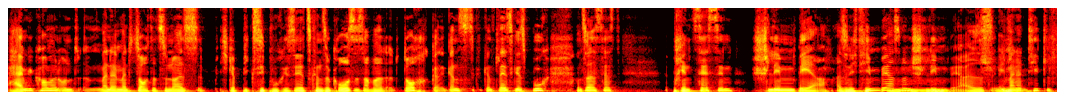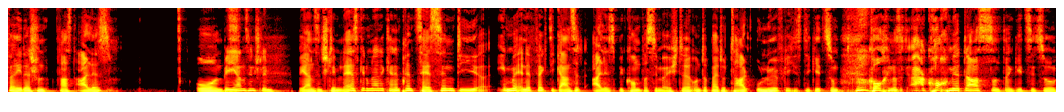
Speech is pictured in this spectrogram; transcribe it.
heimgekommen und meine, meine Tochter hat so ein neues, ich glaube Pixie-Buch ist jetzt kein so großes, aber doch ganz, ganz lässiges Buch. Und zwar das heißt Prinzessin Schlimmbär. Also nicht Himbeer, mm. sondern Schlimmbär. Also das, ich meine, der Titel verrät ja schon fast alles. Und Bären sind schlimm. Bären sind schlimm. Naja, es geht um eine kleine Prinzessin, die im Endeffekt die ganze Zeit alles bekommt, was sie möchte und dabei total unhöflich ist. Die geht zum Koch hin und sagt, ah, koch mir das und dann geht sie zu,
